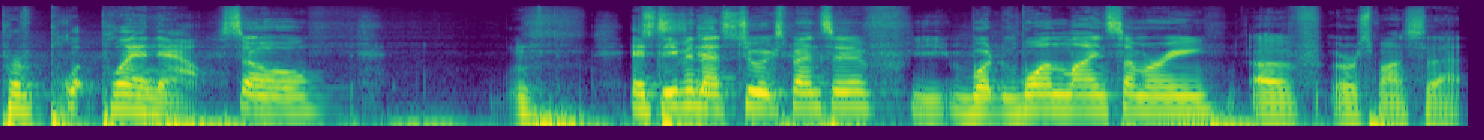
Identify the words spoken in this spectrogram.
per, pl- plan now. so It's Steven, that's too expensive. What one line summary of a response to that?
